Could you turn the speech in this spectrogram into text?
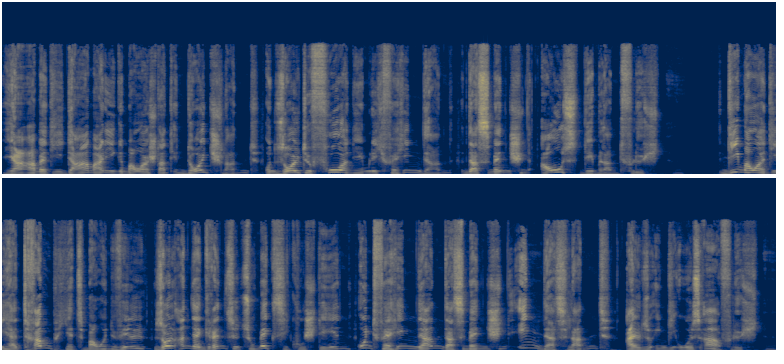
Ja, aber die damalige Mauer stand in Deutschland und sollte vornehmlich verhindern, dass Menschen aus dem Land flüchten. Die Mauer, die Herr Trump jetzt bauen will, soll an der Grenze zu Mexiko stehen und verhindern, dass Menschen in das Land, also in die USA, flüchten.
